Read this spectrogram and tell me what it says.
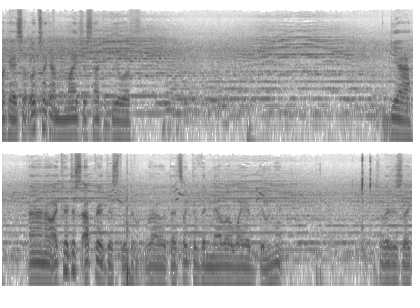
Okay, so it looks like I might just have to deal with... Yeah, I don't know. I could just upgrade this to different road. That's like the vanilla way of doing it. So I just like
